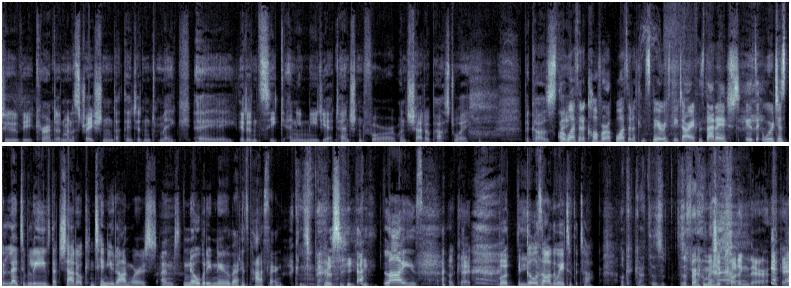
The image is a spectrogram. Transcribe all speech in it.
to the current administration that they didn't make a they didn't seek any media attention for when Shadow passed away. Because or was it a cover up? Was it a conspiracy, Derek? Is that it? Is it? We're just led to believe that Shadow continued onward and nobody knew about his passing. a conspiracy? Lies. okay, but the, It goes um, all the way to the top. Okay, God, there's a, there's a fair amount of cutting there. Okay.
